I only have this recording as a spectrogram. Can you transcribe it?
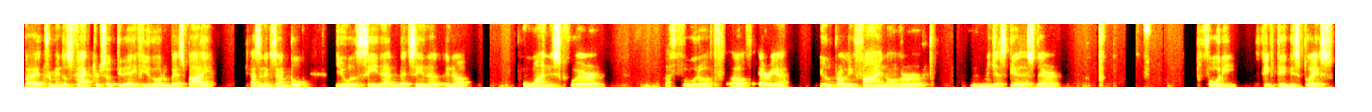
by a tremendous factor. So today, if you go to Best Buy, as an example, you will see that, let's say, in a, in a one square foot of, of area, you'll probably find over let me just guess there 40 50 displays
